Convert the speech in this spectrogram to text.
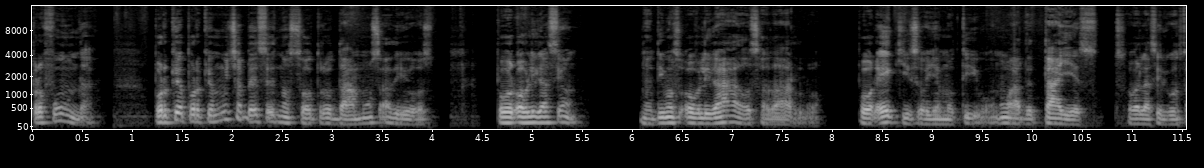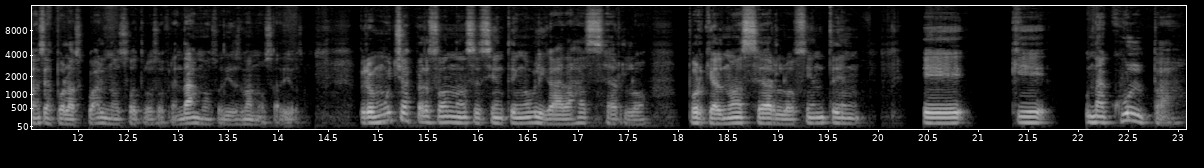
profunda. ¿Por qué? Porque muchas veces nosotros damos a Dios por obligación. Nos sentimos obligados a darlo por X o Y motivo, no a detalles sobre las circunstancias por las cuales nosotros ofrendamos o diezmamos a Dios. Pero muchas personas se sienten obligadas a hacerlo porque al no hacerlo sienten eh, que una culpa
